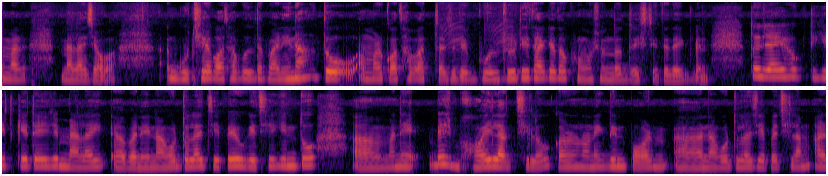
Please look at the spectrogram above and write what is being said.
আমার মেলায় যাওয়া গুছিয়ে কথা বলতে পারি না। তো আমার কথাবার্তা যদি ভুল ত্রুটি থাকে তো ক্ষমা সুন্দর দৃষ্টিতে দেখবেন। তো যাই হোক, টিকিট কেটে এই যে মেলায় মানে নাগরদোলায় চেপেও গেছি কিন্তু মানে বেশ ভয় লাগছিল। কারণ অনেক দিন পর নাগরদোলায় চেপেছিলাম। আর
